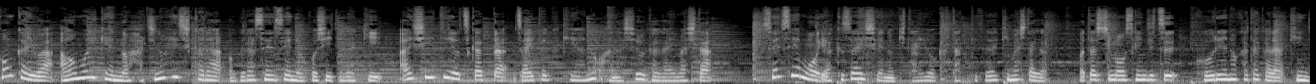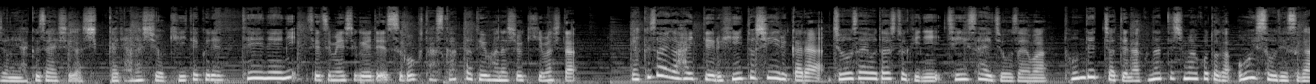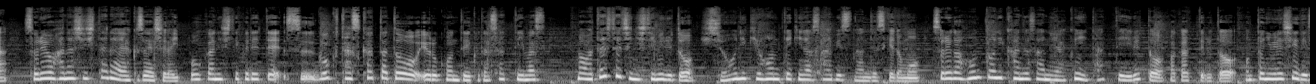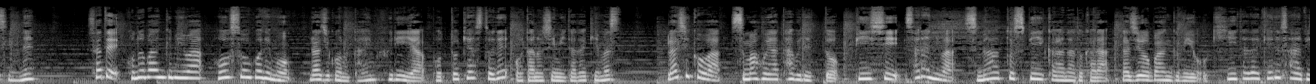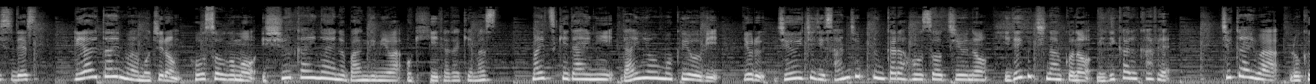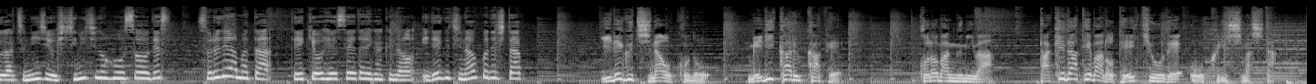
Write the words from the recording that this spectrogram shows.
今回は青森県の八戸市から小倉先生にお越しいただき ICT を使った在宅ケアのお話を伺いました。先生も薬剤師への期待を語っていただきましたが私も先日高齢の方から近所の薬剤師がしっかり話を聞いてくれ丁寧に説明してくれてすごく助かったという話を聞きました。薬剤が入っているヒートシールから錠剤を出す時に小さい錠剤は飛んでっちゃってなくなってしまうことが多いそうですがそれを話したら薬剤師が一方化にしてくれてすごく助かったと喜んでくださっています。まあ、私たちにしてみると非常に基本的なサービスなんですけどもそれが本当に患者さんの役に立っていると分かってると本当に嬉しいですよね。さてこの番組は放送後でもラジコのタイムフリーやポッドキャストでお楽しみいただけます。ラジコはスマホやタブレット PC さらにはスマートスピーカーなどからラジオ番組をお聞きいただけるサービスです。リアルタイムはもちろん放送後も1週間以内の番組はお聞きいただけます。毎月第2第4木曜日夜11時30分から放送中の井出口直子のメディカルカフェ。次回は6月27日の放送です。それではまた帝京平成大学の井出口直子でした。井出口直子のメディカルカフェ。この番組は武田手羽の提供でお送りしました。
